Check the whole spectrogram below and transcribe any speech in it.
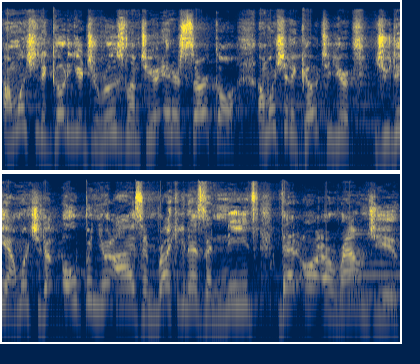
I want you to go to your Jerusalem, to your inner circle. I want you to go to your Judea. I want you to open your eyes and recognize the needs that are around you.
